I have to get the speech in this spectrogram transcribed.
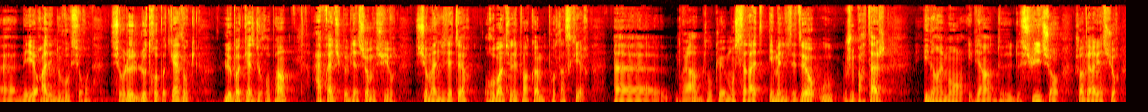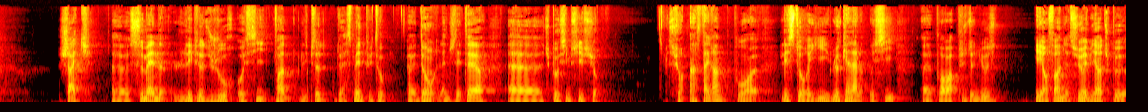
euh, mais il y aura des nouveaux sur, sur l'autre podcast, donc le podcast de Robin. Après, tu peux bien sûr me suivre sur ma newsletter, robintunnel.com, pour t'inscrire. Euh, voilà, donc euh, mon site internet et ma newsletter où je partage énormément eh bien, de, de suite. J'enverrai bien sûr chaque semaine l'épisode du jour aussi, enfin l'épisode de la semaine plutôt, dans la newsletter. tu peux aussi me suivre sur, sur Instagram pour les stories, le canal aussi, pour avoir plus de news. Et enfin, bien sûr, eh bien, tu peux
